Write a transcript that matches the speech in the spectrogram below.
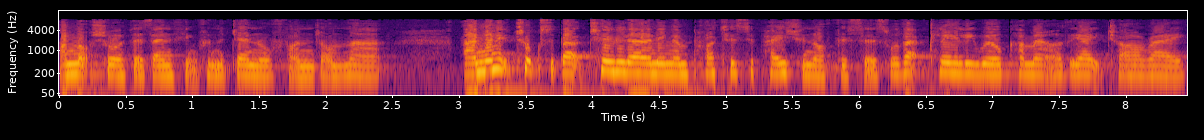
I'm not sure if there's anything from the general fund on that. And then it talks about two learning and participation officers. Well, that clearly will come out of the HRA,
